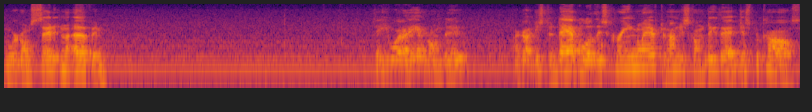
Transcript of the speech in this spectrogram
And we're going to set it in the oven. Tell you what I am going to do. I got just a dabble of this cream left, and I'm just going to do that just because.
